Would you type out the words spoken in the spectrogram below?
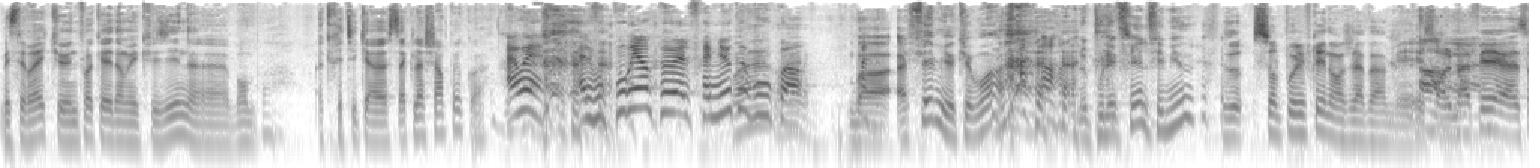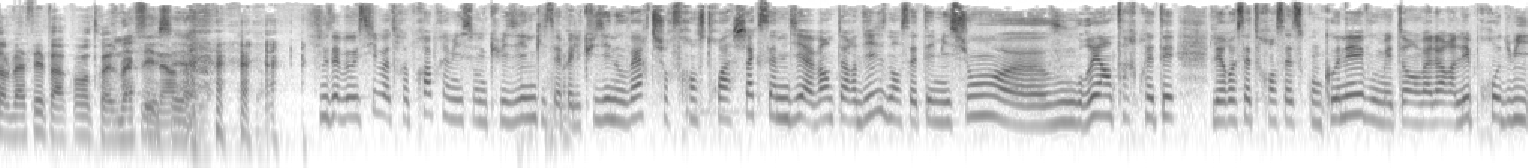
mais c'est vrai qu'une fois qu'elle est dans mes cuisines, euh, bon, bah, la critique, ça clash un peu, quoi. Ah ouais, elle vous pourrit un peu, elle ferait mieux que vous, quoi. Bah, elle fait mieux que moi. Le poulet frit, elle fait mieux? Sur le poulet frit, non, je la bats. Mais Ah. sur, le mafé, euh, sur le mafé, par contre, je m'incline. Vous avez aussi votre propre émission de cuisine qui s'appelle Cuisine ouverte sur France 3 chaque samedi à 20h10. Dans cette émission, euh, vous réinterprétez les recettes françaises qu'on connaît, vous mettez en valeur les produits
